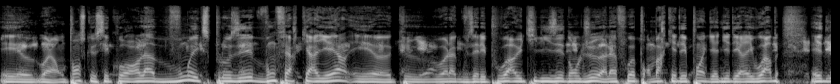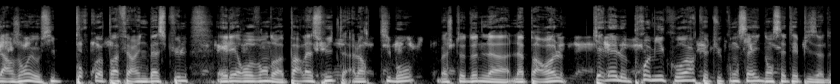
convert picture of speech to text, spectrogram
Et euh, voilà, on pense que ces coureurs-là vont exploser, vont faire carrière et euh, que voilà que vous allez pouvoir utiliser dans le jeu à la fois pour marquer des points, gagner des rewards et de l'argent et aussi pourquoi pas faire une bascule et les revendre par la suite. Alors Thibaut, bah, je te donne la, parole. Quel est le premier coureur que tu conseilles dans cet épisode?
